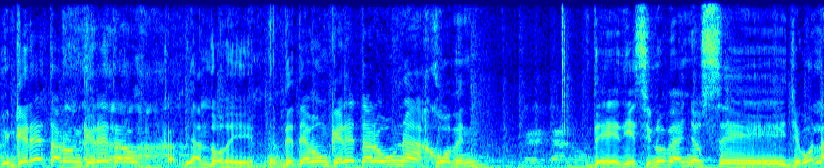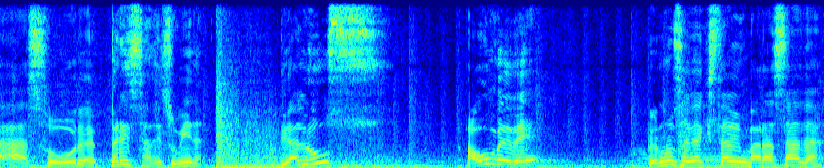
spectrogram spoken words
En Querétaro, en Querétaro, cambiando de, de tema, en Querétaro, una joven de 19 años se llevó la sorpresa de su vida. Dio a luz a un bebé, pero no sabía que estaba embarazada.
